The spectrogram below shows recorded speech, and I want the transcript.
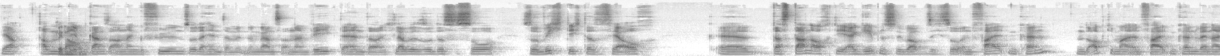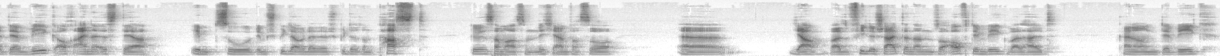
Ja, aber mit genau. eben ganz anderen Gefühlen so dahinter, mit einem ganz anderen Weg dahinter. Und ich glaube, so das ist so, so wichtig, dass es ja auch, äh, dass dann auch die Ergebnisse überhaupt sich so entfalten können und optimal entfalten können, wenn halt der Weg auch einer ist, der eben zu dem Spieler oder der Spielerin passt, gewissermaßen. Nicht einfach so, äh, ja, weil viele scheitern dann so auf dem Weg, weil halt, keine Ahnung, der Weg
